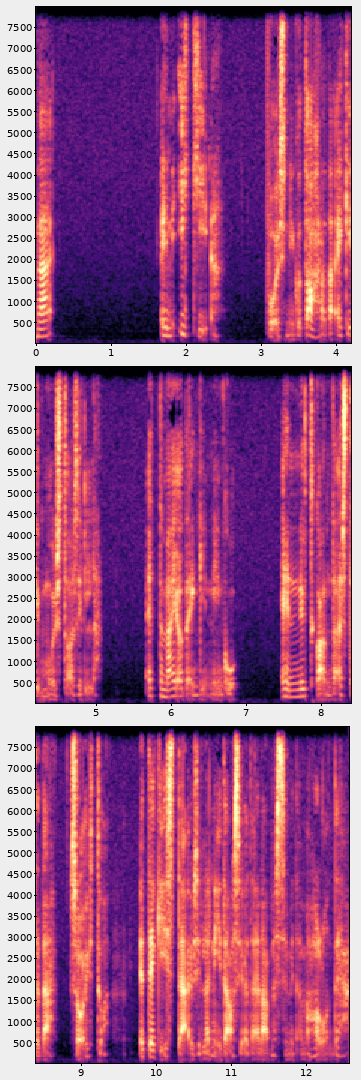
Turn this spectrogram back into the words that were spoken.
mä en ikinä voisi niinku tahrata ekin muistoa sillä, että mä jotenkin niinku en nyt kantaisi tätä soihtua ja tekisi täysillä niitä asioita elämässä, mitä mä haluan tehdä.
